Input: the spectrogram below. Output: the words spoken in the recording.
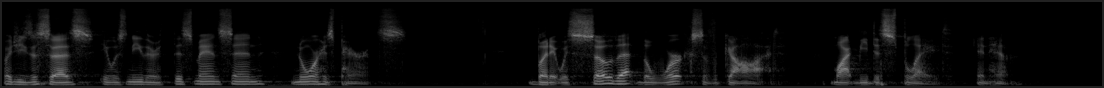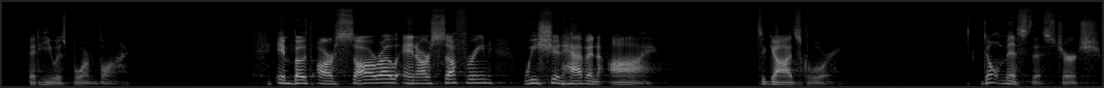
But Jesus says it was neither this man's sin nor his parents, but it was so that the works of God might be displayed in him, that he was born blind. In both our sorrow and our suffering, we should have an eye to God's glory. Don't miss this, church.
